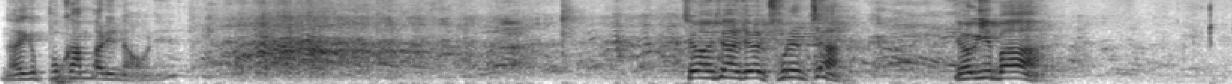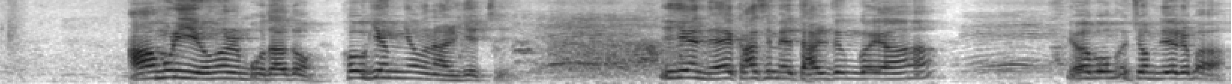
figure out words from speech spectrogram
나 이거 북한 말이 나오네. 저, 저, 저 출입장. 여기 봐. 아무리 영어를 못하도 허경영은 알겠지. 이게 내 가슴에 달던 거야. 여보, 뭐 좀 내려봐.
